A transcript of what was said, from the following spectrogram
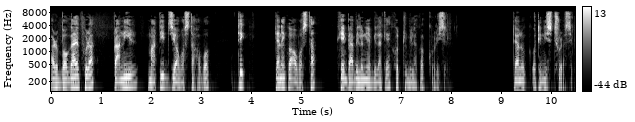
আৰু বগাই ফুৰা প্ৰাণীৰ মাটিত যি অৱস্থা হ'ব ঠিক তেনেকুৱা অৱস্থা সেই বাবিলনীয়াবিলাকে শত্ৰুবিলাকক কৰিছিল। তেওঁলোক অতি নিষ্ঠুৰ আছিল।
